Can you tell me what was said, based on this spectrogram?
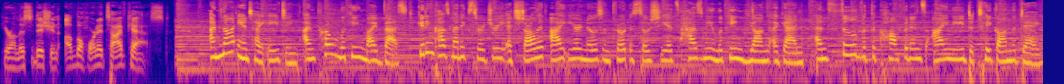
here on this edition of the Hornets Hivecast. I'm not anti aging, I'm pro looking my best. Getting cosmetic surgery at Charlotte Eye, Ear, Nose, and Throat Associates has me looking young again and filled with the confidence I need to take on the day.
